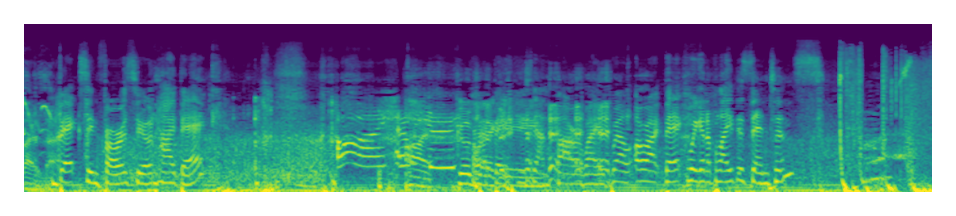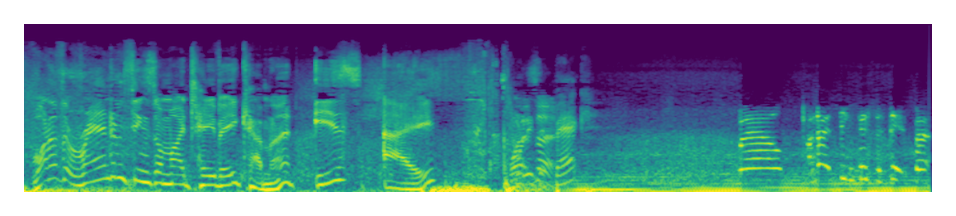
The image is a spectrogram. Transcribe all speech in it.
say that. Beck's in Forestfield. Hi, Beck. Hi, how are Hi, you? good Oh, Beck, Becky. you sound far away as well. All right, Beck, we're going to play the sentence. One of the random things on my TV cabinet is a. what is it, Beck? Well, I don't think this is it, but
